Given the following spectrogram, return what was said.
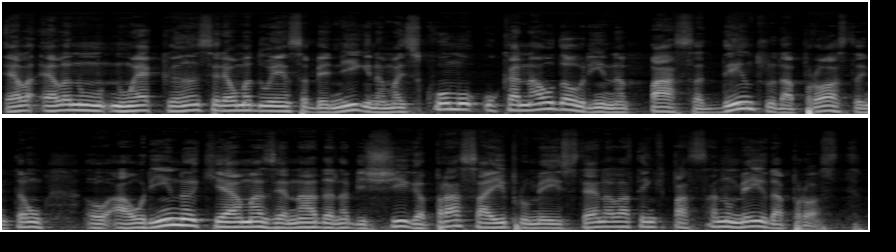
Ela, ela não, não é câncer, é uma doença benigna, mas como o canal da urina passa dentro da próstata, então a urina que é armazenada na bexiga, para sair para o meio externo, ela tem que passar no meio da próstata.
